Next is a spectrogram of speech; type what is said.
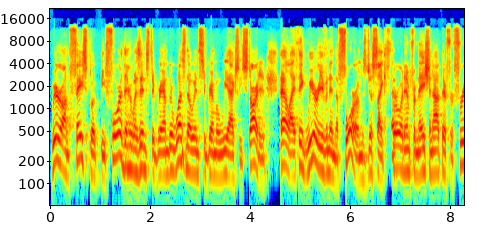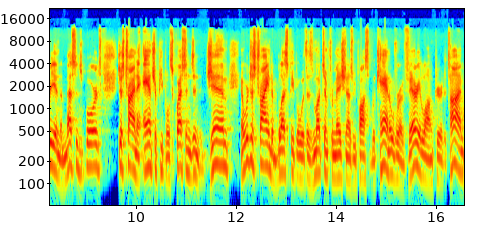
we were on Facebook before there was Instagram. There was no Instagram when we actually started. Hell, I think we were even in the forums, just like throwing information out there for free in the message boards, just trying to answer people's questions in the gym. And we're just trying to bless people with as much information as we possibly can over a very long period of time.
